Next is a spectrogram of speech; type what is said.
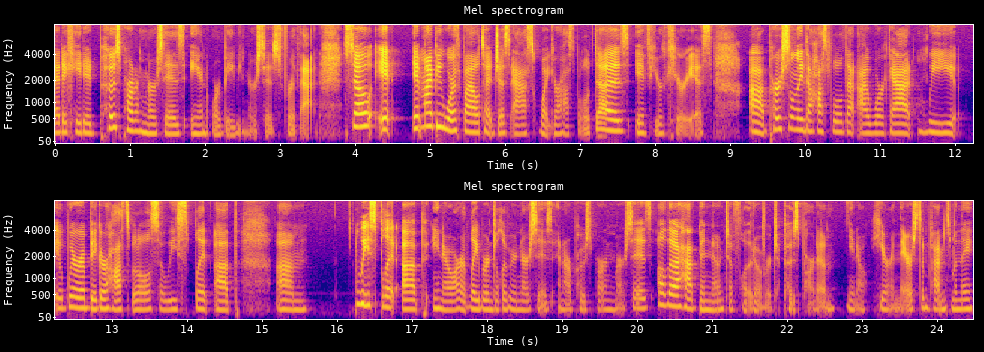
dedicated postpartum nurses and or baby nurses for that. So it it might be worthwhile to just ask what your hospital does if you're curious. Uh, personally, the hospital that I work at, we we're a bigger hospital, so we split up. Um, we split up, you know, our labor and delivery nurses and our postpartum nurses. Although I have been known to float over to postpartum, you know, here and there. Sometimes when they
